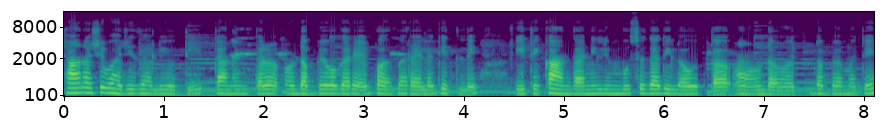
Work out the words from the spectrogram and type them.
छान अशी भाजी झाली होती. त्यानंतर डबे वगैरे भ भरायला घेतले. इथे कांदा आणि लिंबूसुद्धा दिला होता ड डब्यामध्ये.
